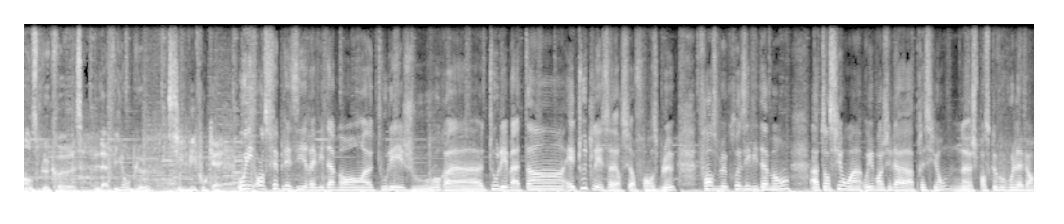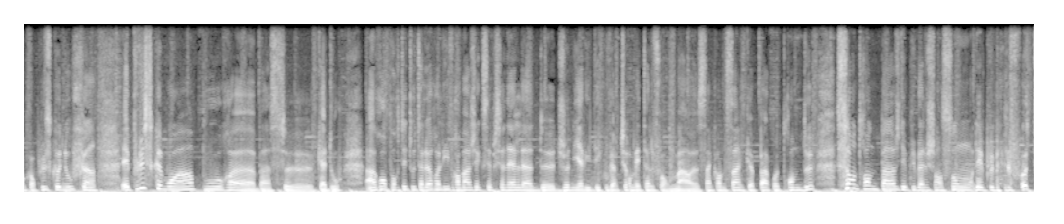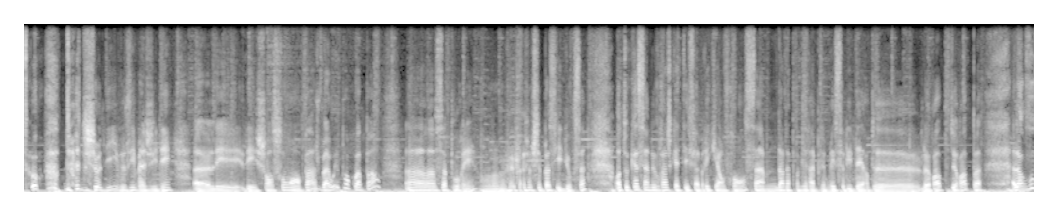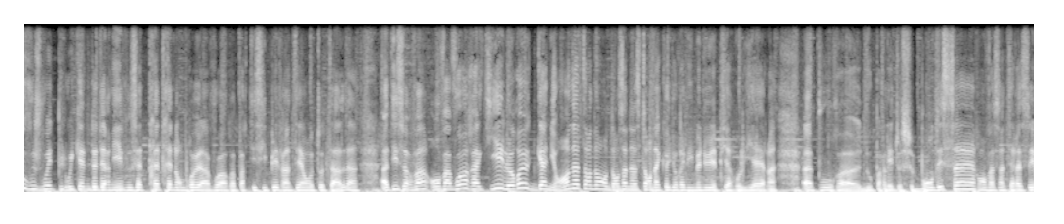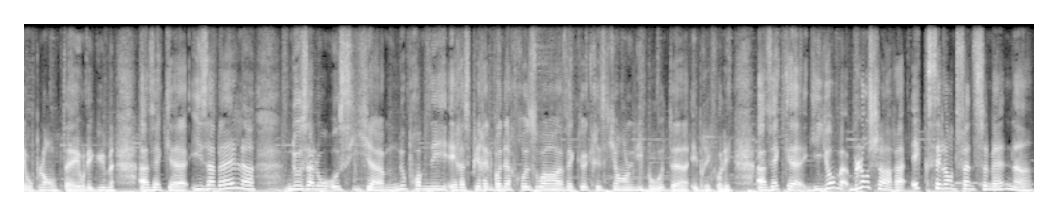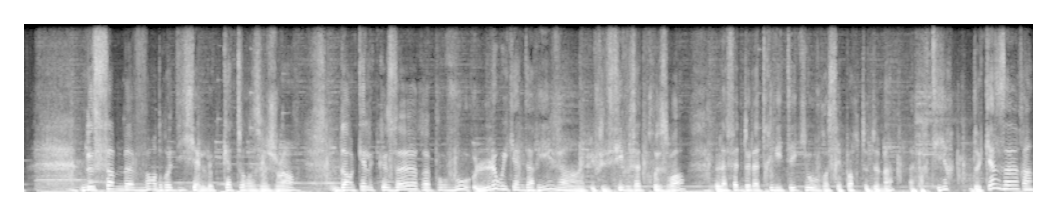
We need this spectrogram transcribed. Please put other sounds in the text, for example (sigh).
France Bleu Creuse, la vie en bleu, Sylvie Fouquet. Oui, on se fait plaisir évidemment euh, tous les jours, euh, tous les matins et toutes les heures sur France Bleu. France Bleu Creuse évidemment. Attention, hein, oui, moi j'ai la pression. Euh, je pense que vous, vous l'avez encore plus que nous hein, et plus que moi pour bah, ce cadeau. À remporter tout à l'heure un livre hommage exceptionnel de Johnny Hallyday, couverture métal format euh, 55 par 32, 130 pages des plus belles chansons, des plus belles (laughs) photos de Johnny. Vous imaginez euh, les, les chansons en page Bah oui, pourquoi pas Euh, Ça pourrait. Euh, (laughs) Je sais pas si idiot que ça. En tout cas, c'est un ouvrage qui a été fabriqué en France, dans la première imprimerie solidaire de l'Europe, d'Europe. Alors vous, vous jouez depuis le week-end de dernier. Vous êtes très très nombreux à avoir participé, 21 au total. À 10h20, on va voir qui est l'heureux gagnant. En attendant, dans un instant, on accueille Aurélie Menu et Pierre Roulière pour nous parler de ce bon dessert. On va s'intéresser aux plantes et aux légumes avec euh, Isabelle. Nous allons aussi euh, nous promener et respirer le bon air creusois avec euh, Christian Libaud et bricoler avec Guillaume Blanchard. Excellente fin de semaine. Nous sommes vendredi le 14 juin. Dans quelques heures, pour vous, le week-end arrive. Et puis, si vous êtes creusois, la fête de la Trinité qui ouvre ses portes demain à partir de 15 heures.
